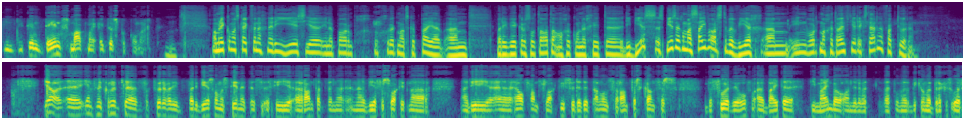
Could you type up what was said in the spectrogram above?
die, die tendens maak my uiters bekommerd. Hmm. Amerika ons kyk vinnig na die JSE en 'n paar groot maatskappye ehm um, wat die week resultate aangekondig het. Uh, die beurs is besig om sywaarts te beweeg ehm um, en word maar gedryf deur eksterne faktore. Ja, uh, een van die groot uh, faktore wat die wat die beurs ondersteun het is is die uh, rand wat binne in 'n weer verswak het na na die uh, 11 rand vlak toe, so dit het al ons randverskansers bevoordeel uh, buite die mynbou aandele wat wat onder bietjie onder druk is oor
